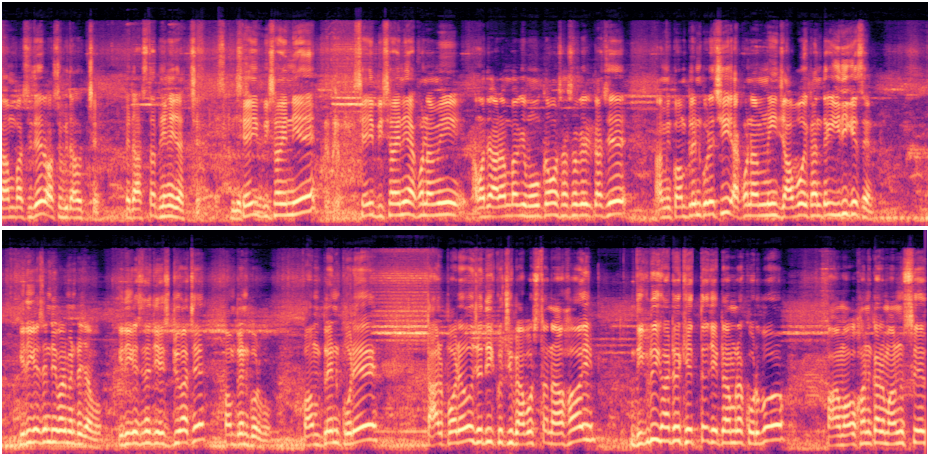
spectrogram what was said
গ্রামবাসীদের অসুবিধা হচ্ছে। এই রাস্তা ভেঙে যাচ্ছে। সেই বিষয় নিয়ে সেই বিষয় নিয়ে এখন আমি আমাদের আরামবাগী মহকুমা শাসকের কাছে আমি কমপ্লেন করেছি। এখন আমি যাব এখান থেকে ইরিগেশন ইরিগেশন ডিপার্টমেন্টে যাব। ইরিগেশনের যে এসডিও আছে কমপ্লেন করব। কমপ্লেন করে তারপরেও যদি কিছু ব্যবস্থা না হয় দিগড়ি ঘাটের ক্ষেত্রে যেটা আমরা করব ওখানকার মানুষের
